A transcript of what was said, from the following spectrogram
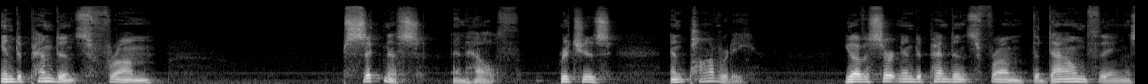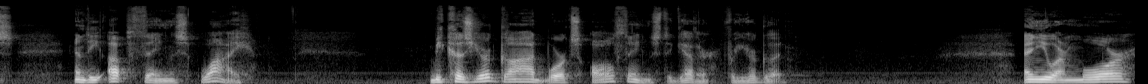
independence from sickness and health, riches and poverty. You have a certain independence from the down things and the up things. Why? Because your God works all things together for your good and you are more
